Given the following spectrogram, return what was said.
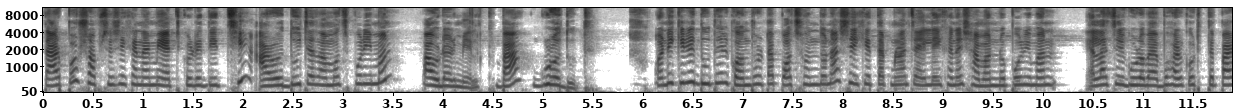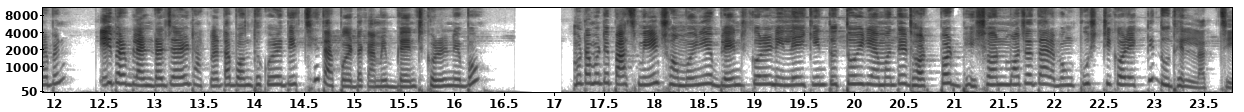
তারপর সবশেষে এখানে আমি অ্যাড করে দিচ্ছি আরও দুইটা চামচ পরিমাণ পাউডার মিল্ক বা গুঁড়ো দুধ। অনেকেরই দুধের গন্ধটা পছন্দ না, সেই ক্ষেত্রে আপনারা চাইলে এখানে সামান্য পরিমাণ এলাচির গুঁড়ো ব্যবহার করতে পারবেন। এইবার ব্লেন্ডার জারে ঢাকনাটা বন্ধ করে দিচ্ছি, তারপর এটাকে আমি ব্লেন্ড করে নেব। মোটামুটি পাঁচ মিনিট সময় নিয়ে ব্লেন্ড করে নিলেই কিন্তু তৈরি আমাদের ঝটপট ভীষণ মজাদার এবং পুষ্টিকর একটি দুধের লাচ্ছি।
